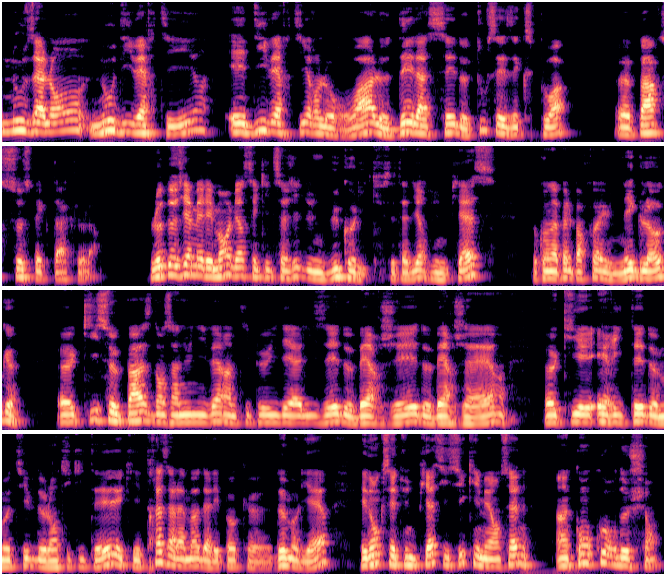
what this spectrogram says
nous allons nous divertir et divertir le roi, le délasser de tous ses exploits euh, par ce spectacle-là. Le deuxième élément, eh bien, c'est qu'il s'agit d'une bucolique, c'est-à-dire d'une pièce qu'on appelle parfois une églogue, euh, qui se passe dans un univers un petit peu idéalisé de bergers, de bergères, qui est hérité de motifs de l'Antiquité et qui est très à la mode à l'époque de Molière. Et donc c'est une pièce ici qui met en scène un concours de chant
